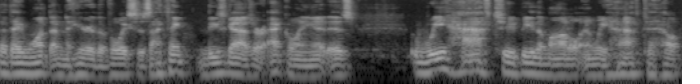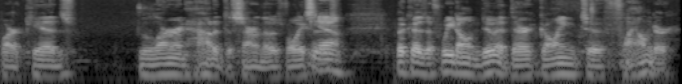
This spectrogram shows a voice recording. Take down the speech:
that they want them to hear the voices. I think these guys are echoing it is we have to be the model and we have to help our kids learn how to discern those voices. Yeah. Because if we don't do it, they're going to flounder.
